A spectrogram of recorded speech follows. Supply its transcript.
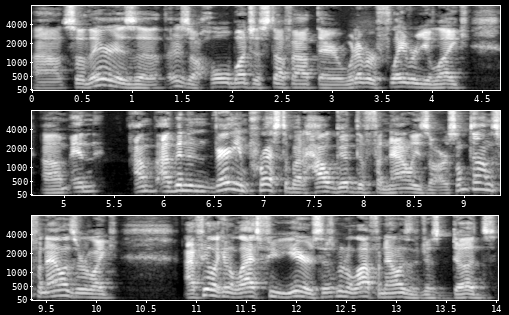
Uh, so there is a there's a whole bunch of stuff out there, whatever flavor you like. Um, and I'm, I've been very impressed about how good the finales are. Sometimes finales are like, I feel like in the last few years, there's been a lot of finales that are just duds.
